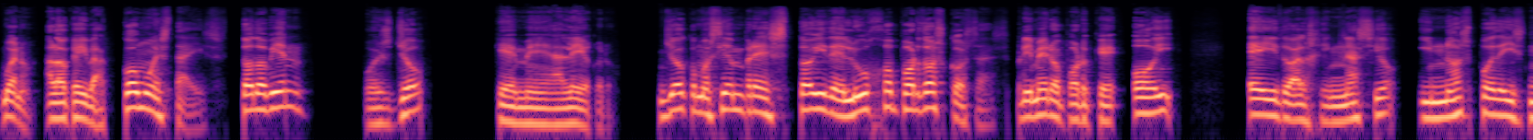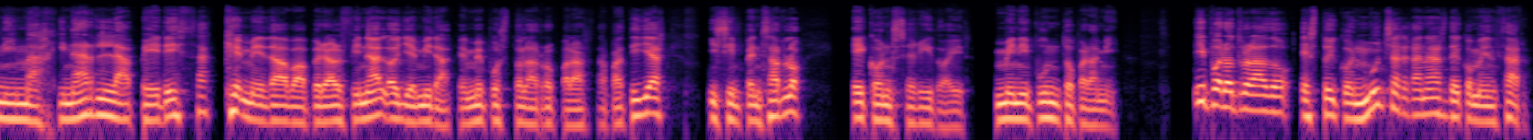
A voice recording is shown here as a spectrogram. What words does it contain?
Bueno, a lo que iba, ¿cómo estáis? ¿Todo bien? Pues yo que me alegro. Yo como siempre estoy de lujo por dos cosas. Primero porque hoy he ido al gimnasio y no os podéis ni imaginar la pereza que me daba, pero al final, oye, mira, que me he puesto la ropa, las zapatillas y sin pensarlo he conseguido ir. Mini punto para mí. Y por otro lado, estoy con muchas ganas de comenzar,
